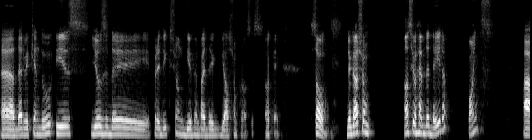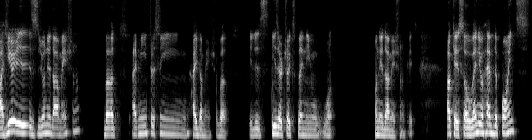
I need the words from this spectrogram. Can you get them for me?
uh, that we can do is use the prediction given by the Gaussian process. Okay, so the Gaussian, once you have the data points, uh, here is unidimensional, but I'm interested in high dimension, but it is easier to explain in one unidimensional case. Okay, so when you have the points,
